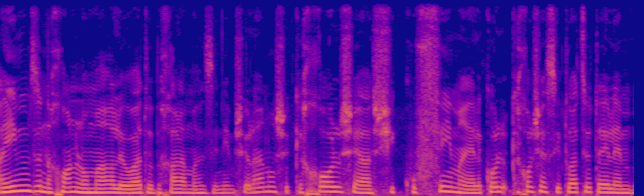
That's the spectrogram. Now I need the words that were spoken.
האם זה נכון לומר לאוהד ובכלל למאזינים שלנו, שככל שהשיקופים האלה, כל, ככל שהסיטואציות האלה הם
